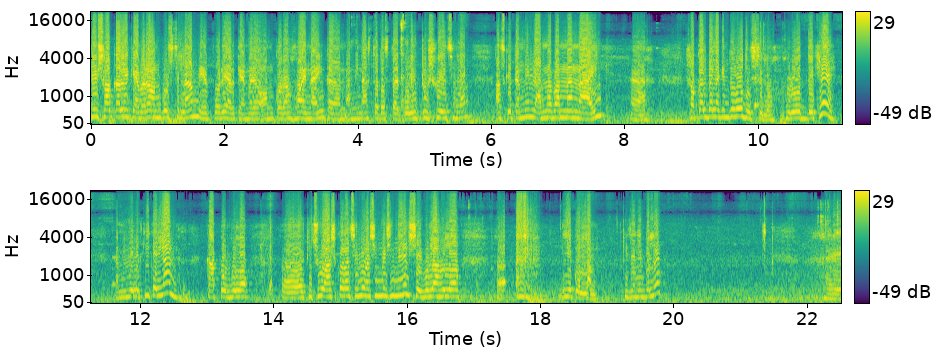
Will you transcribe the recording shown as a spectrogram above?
যে সকালে ক্যামেরা অন করছিলাম, এরপরে আর ক্যামেরা অন করা হয় নাই, কারণ আমি নাস্তা টাস্তা করে একটু শুয়েছিলাম। আজকে তেমনি রান্না বান্না নাই হ্যাঁ। সকালবেলা কিন্তু রোদ উঠছিল। রোদ দেখে আমি হলো কি করলাম, কাপড় হলো কিছু ওয়াশ করা ছিল ওয়াশিং মেশিনে সেগুলা হলো ইয়ে করলাম। কি জানি বলে? আরে,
